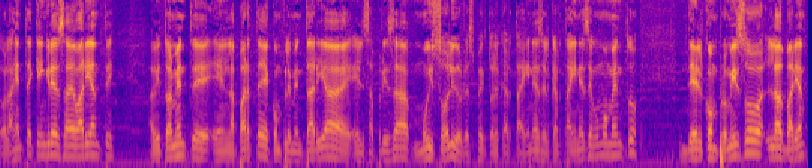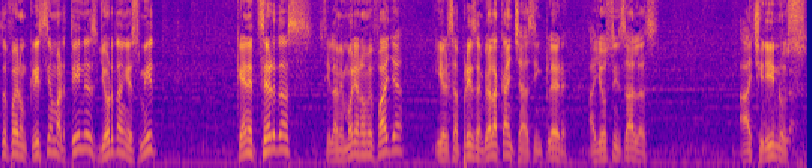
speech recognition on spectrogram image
o la gente que ingresa de variante, Habitualmente en la parte complementaria el Saprissa muy sólido respecto al Cartaginés. El Cartaginés en un momento del compromiso las variantes fueron Cristian Martínez, Jordan Smith, Kenneth Cerdas, si la memoria no me falla, y el Saprissa envió a la cancha a Sinclair, a Justin Salas, a Chirinos,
